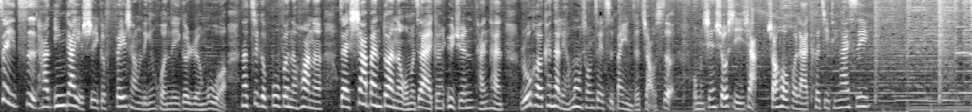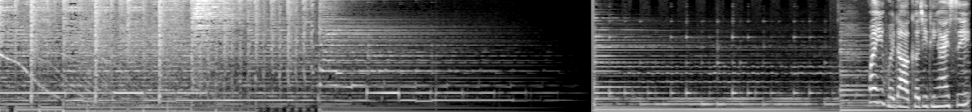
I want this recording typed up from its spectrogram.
这一次他应该也是一个非常灵魂的一个人物哦。那这个部分的话呢，在下半段呢，我们再跟玉娟谈谈如何看待梁孟松这次扮演的角色。我们先休息一下，稍后回来科技听 IC。回到科技听 IC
